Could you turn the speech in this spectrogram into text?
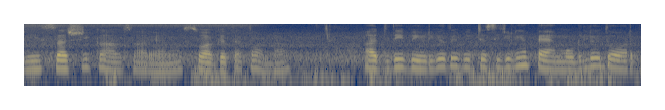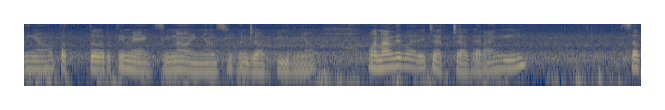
ਜੀ, ਸਤਿ ਸ਼੍ਰੀ ਅਕਾਲ ਸਾਰਿਆਂ ਨੂੰ, ਸਵਾਗਤ ਹੈ ਤੁਹਾਡਾ। ਅੱਜ ਦੀ ਵੀਡੀਓ ਦੇ ਵਿੱਚ ਅਸੀਂ ਜਿਹੜੀਆਂ ਪੈ ਮੁੱਢਲੇ ਦੌਰ ਦੀਆਂ ਪੱਤਰ ਤੇ ਮੈਗਜ਼ੀਨਾਂ ਆਈਆਂ ਸੀ ਪੰਜਾਬੀ ਦੀਆਂ, ਉਹਨਾਂ ਦੇ ਬਾਰੇ ਚਰਚਾ ਕਰਾਂਗੇ। ਸਭ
